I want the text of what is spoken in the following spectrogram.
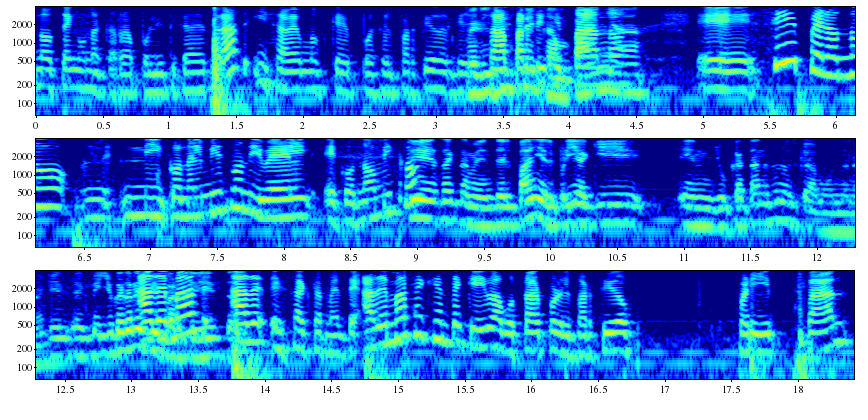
no tengo una carrera política detrás y sabemos que pues el partido del que yo Pero estaba hiciste participando, campaña. eh, sí, pero no ni con el mismo nivel económico. Sí, exactamente. El PAN y el PRI aquí en Yucatán son los que abundan. Aquí, en Yucatán es Además, ade- exactamente. Además hay gente que iba a votar por el partido PRI PAN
